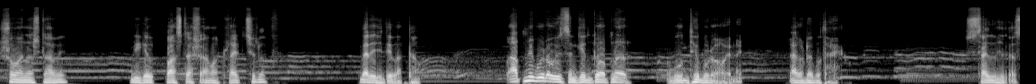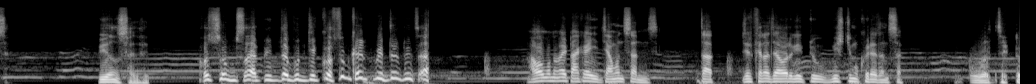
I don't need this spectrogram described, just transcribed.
সময় নষ্ট হবে। বিকেল পাঁচটার সময় আমার ফ্লাইট ছিল। বেড়ে যেতে পারতাম। আপনি বড় হয়েছেন কিন্তু আপনার বুদ্ধি বড় হয় না টাকাটা কোথায়? সাইদুলের কাছে পিয়ন সাইদুল কসম স্যার বিদ্যা বুদ্ধি কসম আমার মনে হয় টাকাই যেমন স্যার। তা জেলখানা যাওয়ার আগে একটু মিষ্টি মুখ করে দেন স্যার। ও হচ্ছে একটা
